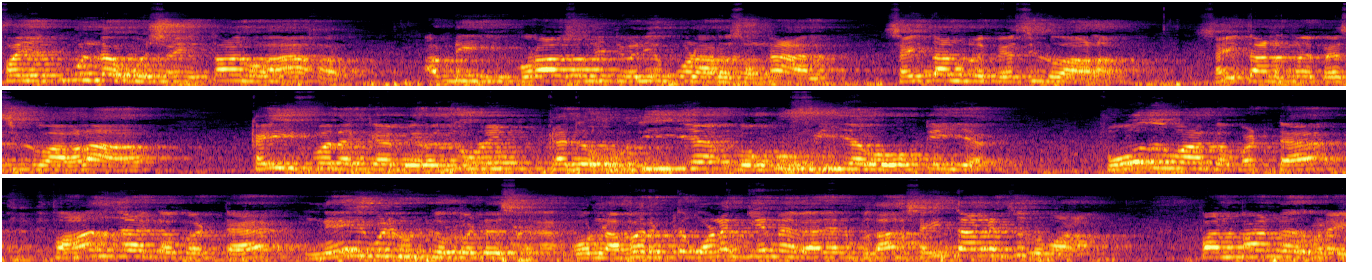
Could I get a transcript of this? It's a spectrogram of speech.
ஃபயக்கூல்லஹு ஷைத்தானு ஆஹர். அப்படி ஒரு ஆள் சொல்லிட்டு வெளியே போனாரு சொன்னால் சைத்தானுக்குள்ளே பேசிவிடுவாங்களாம். சைத்தானுக்குள்ளே பேசிவிடுவாங்களாம் கைஃபலக்க பிரஜுலின் கத ஹுதிய ஒகுஃபிய ஒட்டிய போதுமாக்கப்பட்ட பாதுகாக்கப்பட்ட நேர்வழி கொடுக்கப்பட்ட ஒரு நபர்கிட்ட உனக்கு என்ன வேலை என்பதாக சைத்தானே சொல்லுவானாம். பண்பாண்டவர்களை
